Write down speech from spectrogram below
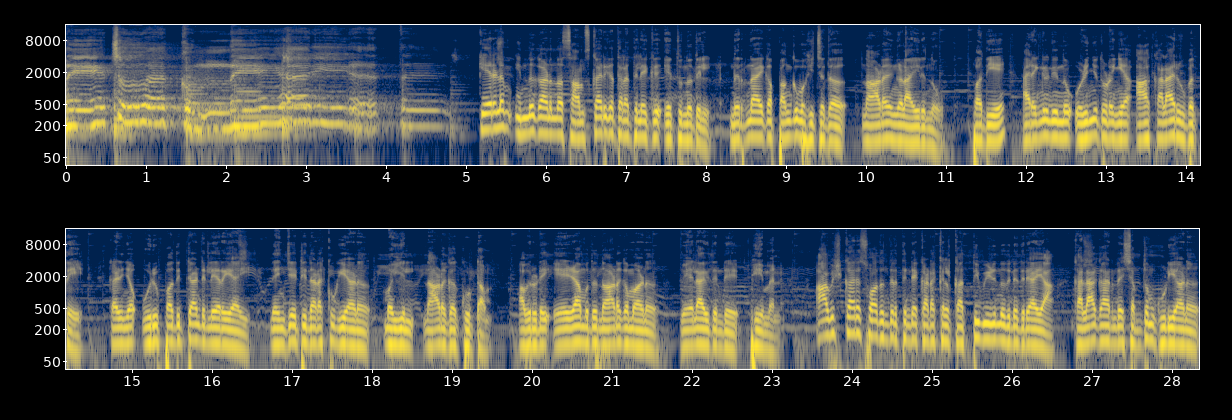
നീ ചുവക്കുന്നേ അരികത്ത്. കേരളം ഇന്ന് കാണുന്ന സാംസ്കാരിക തലത്തിലേക്ക് എത്തുന്നതിൽ നിർണായക പങ്കുവഹിച്ചത് നാടകങ്ങളായിരുന്നു. പതിയെ അരങ്ങിൽ നിന്ന് ഒഴിഞ്ഞു തുടങ്ങിയ ആ കലാരൂപത്തെ കഴിഞ്ഞ ഒരു പതിറ്റാണ്ടിലേറെയായി നെഞ്ചേറ്റി നടക്കുകയാണ് മയിൽ നാടകക്കൂട്ടം. അവരുടെ ഏഴാമത് നാടകമാണ് വേലായുധന്റെ ഭീമൻ. ആവിഷ്കാര സ്വാതന്ത്ര്യത്തിന്റെ കടക്കൽ കത്തിവീഴുന്നതിനെതിരായ കലാകാരന്റെ ശബ്ദം കൂടിയാണ്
